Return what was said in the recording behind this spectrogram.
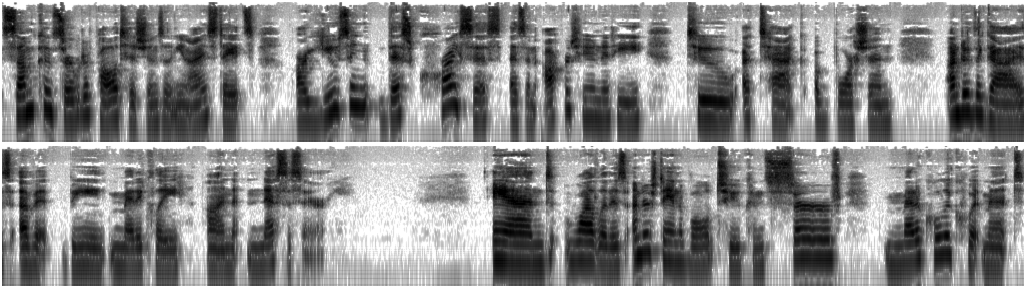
some conservative politicians in the United States are using this crisis as an opportunity to attack abortion under the guise of it being medically unnecessary. And while it is understandable to conserve medical equipment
